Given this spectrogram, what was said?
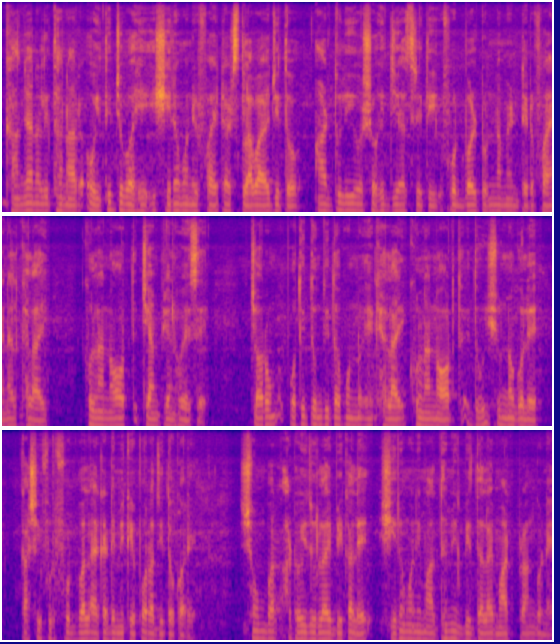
খানজান আলী থানার ঐতিহ্যবাহী শিরোমণি ফাইটার্স ক্লাব আয়োজিত আটদলীয় শহীদ জিয়া স্মৃতি ফুটবল টুর্নামেন্টের ফাইনাল খেলায় খুলনা নর্থ চ্যাম্পিয়ন হয়েছে। চরম প্রতিদ্বন্দ্বিতাপূর্ণ এ খেলায় খুলনা নর্থ দুই শূন্য গোলে কাশীপুর ফুটবল একাডেমিকে পরাজিত করে। সোমবার আটই জুলাই বিকালে শিরোমণি মাধ্যমিক বিদ্যালয় মাঠ প্রাঙ্গণে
